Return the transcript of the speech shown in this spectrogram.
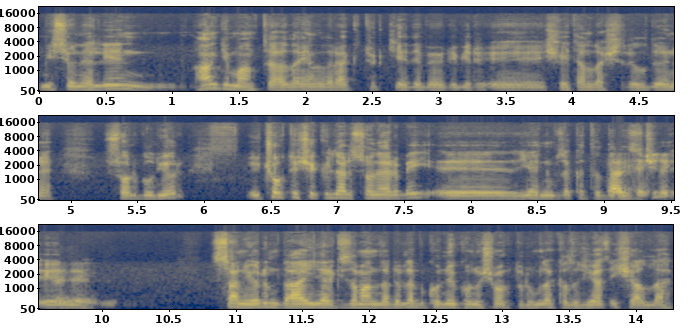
Misyonerliğin hangi mantığa dayanarak Türkiye'de böyle bir e, şeytanlaştırıldığını sorguluyor. E, çok teşekkürler Soner Bey e, yayınımıza katıldığınız için. E, sanıyorum daha ileriki zamanlarda da bu konuyu konuşmak durumunda kalacağız. İnşallah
